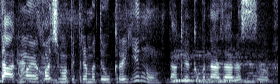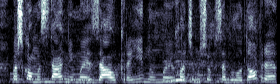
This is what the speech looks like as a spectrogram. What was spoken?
Так, ми хочемо підтримати Україну, так як вона зараз в важкому стані. Ми за Україну. Ми хочемо, щоб все було добре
